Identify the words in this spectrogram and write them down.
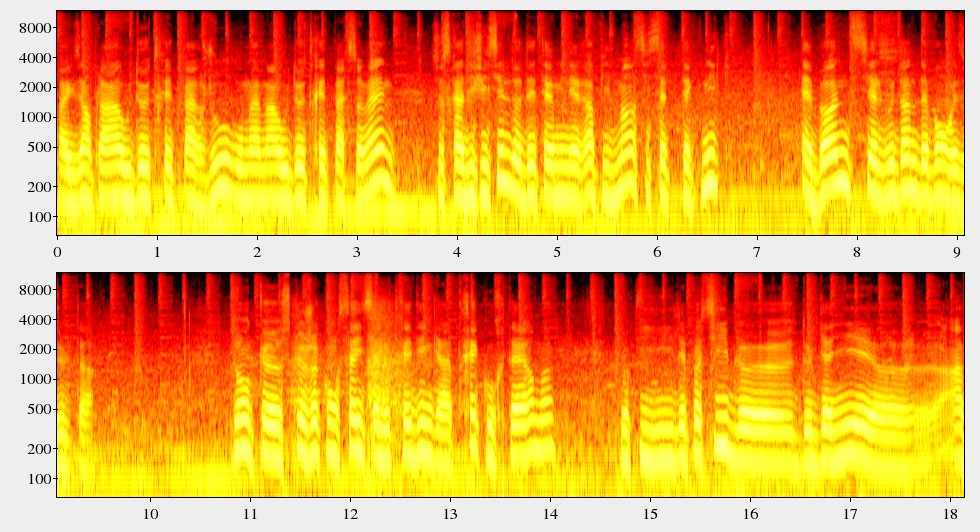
par exemple un ou deux trades par jour ou même un ou deux trades par semaine, ce sera difficile de déterminer rapidement si cette technique est bonne, si elle vous donne des bons résultats. Donc euh, ce que je conseille c'est le trading à très court terme. Donc il est possible euh, de gagner 1% euh, à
